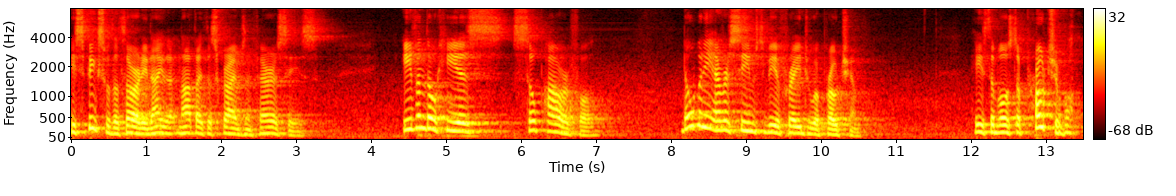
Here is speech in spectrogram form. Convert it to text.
He speaks with authority, not like the scribes and Pharisees. Even though he is so powerful, nobody ever seems to be afraid to approach him. He's the most approachable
